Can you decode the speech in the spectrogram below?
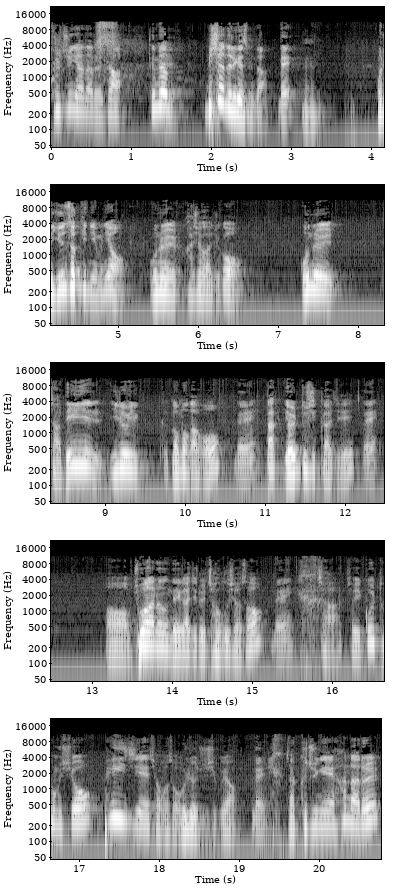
둘 중에 하나를. 자, 그러면 네. 미션 드리겠습니다. 네, 네. 우리 윤석희님은요 오늘 가셔가지고 오늘 자 내일 일요일 그 넘어가고 네, 딱 12시까지 네, 어, 좋아하는 네 가지를 적으셔서 네, 자 저희 꼴통쇼 페이지에 적어서 올려주시고요. 네. 자그 중에 하나를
